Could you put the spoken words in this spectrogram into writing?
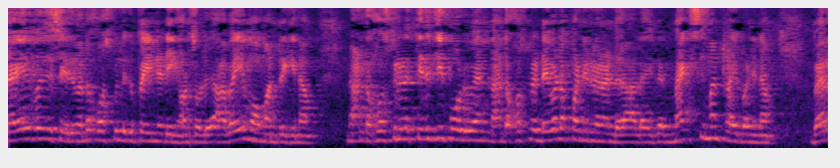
தயவு செய்து வந்து ஹாஸ்பிட்டலுக்கு பெயிண்ட் அடிங்கன்னு சொல்லி அவையும் மோமெண்ட் இருக்கணும் நான் அந்த ஹாஸ்பிட்டலை திருத்தி போடுவேன் நான் அந்த ஹாஸ்பிட்டல் டெவலப் பண்ணிடுவேன் இதை மேக்ஸிமம் ட்ரை பண்ணினோம். வேற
